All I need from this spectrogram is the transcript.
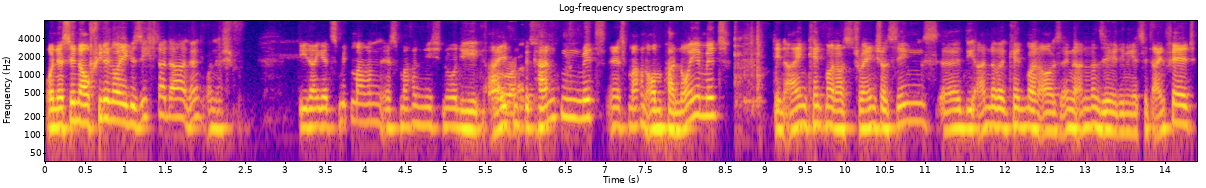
Und es sind auch viele neue Gesichter da. Ne? Und ich die da jetzt mitmachen. Es machen nicht nur die alten Alright. Bekannten mit, es machen auch ein paar neue mit. Den einen kennt man aus Stranger Things, äh, die andere kennt man aus irgendeiner anderen Serie, die mir jetzt nicht einfällt.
